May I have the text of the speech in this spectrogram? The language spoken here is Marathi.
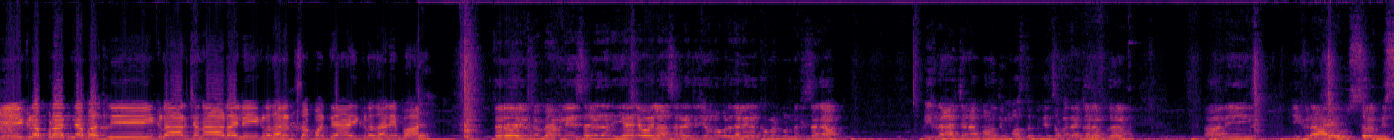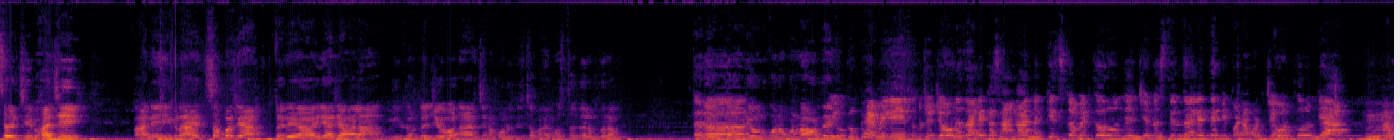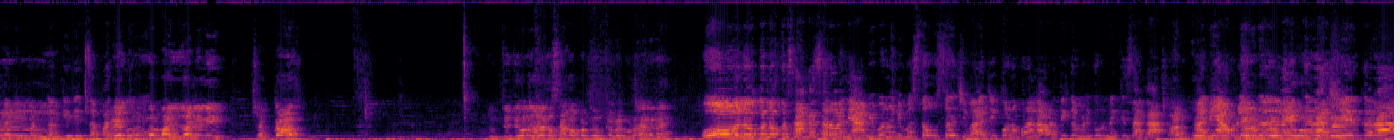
इकडं प्रज्ञा बसली इकडं अर्चना आडायली इकडं झाल्यात चपात्या इकडं झाली भात. तर युट्यूब फॅमिली सगळेजण या जेवायला सगळ्याचे जेवण वगैरे झाले का कमेंट करून नक्की सांगा. इकडं अर्चना बनवते मस्त पिके चपात्या गरम गरम. आणि इकडं आहे हुसळ मिसळची भाजी आणि इकडं आहेत चपात्या. तर या या जेवायला मी करतो जेवण. अर्चना बनवते चपात्या मस्त गरम गरम. तर गरम गरम जेवण कोणा कोणाला आवडते युट्यूब फॅमिली तुमचे जेवण झाले का सांगा. नक्कीच कमेंट करून ज्यांचे नसतील झाले त्यांनी पटापट जेवण करून घ्या. आता मी पटकन गेली चपाती एक बनवून. नंबर भाजी झालेली झक्कास तुमचं जेवण झालं का सांगा पटकन कमेंट करून. आहे ना रे? हो लवकर लवकर सांगा सर्वांनी. आम्ही बनवली मस्त उसळची भाजी. कोणाकोणाला आवडते कमेंट करून नक्की सांगा. आणि कोण आणि कोण आपल्या गरम व्हिडिओला गरम लाईक जेवण करा करतंय? शेअर करा.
